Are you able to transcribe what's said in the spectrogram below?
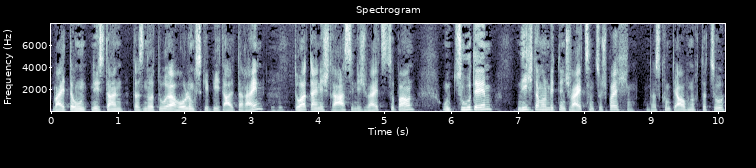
weiter unten ist dann das Naturerholungsgebiet Alter Rhein, mhm. dort eine Straße in die Schweiz zu bauen und zudem nicht einmal mit den Schweizern zu sprechen. Und das kommt ja auch noch dazu.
